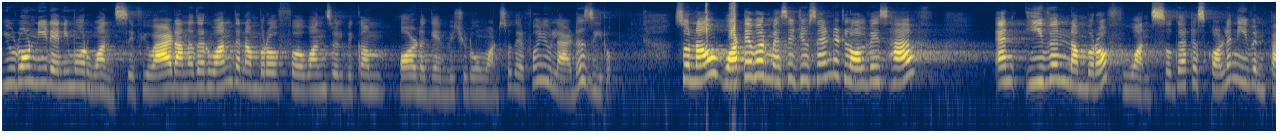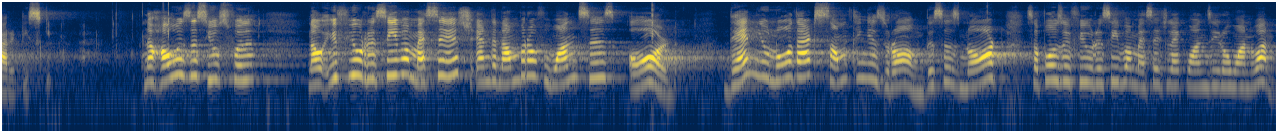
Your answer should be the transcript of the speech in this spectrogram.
you do not need any more ones. If you add another one the number of uh, ones will become odd again which you do not want. So, therefore, you will add a 0. So, now whatever message you send it will always have an even number of ones. So, that is called an even parity scheme. Now, how is this useful? Now, if you receive a message and the number of ones is odd then you know that something is wrong. This is not suppose if you receive a message like 1011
